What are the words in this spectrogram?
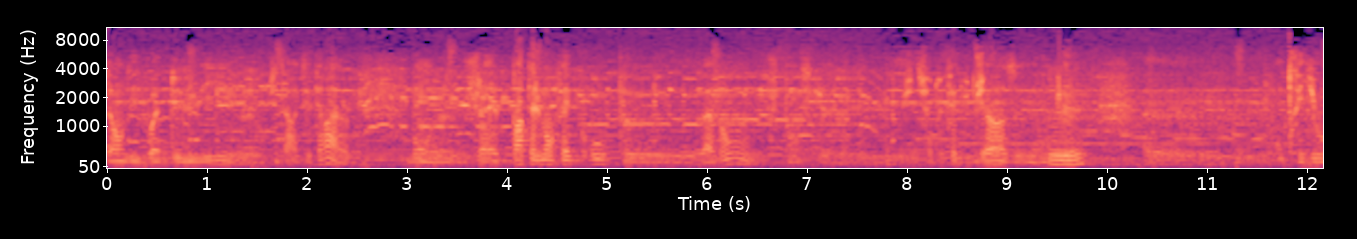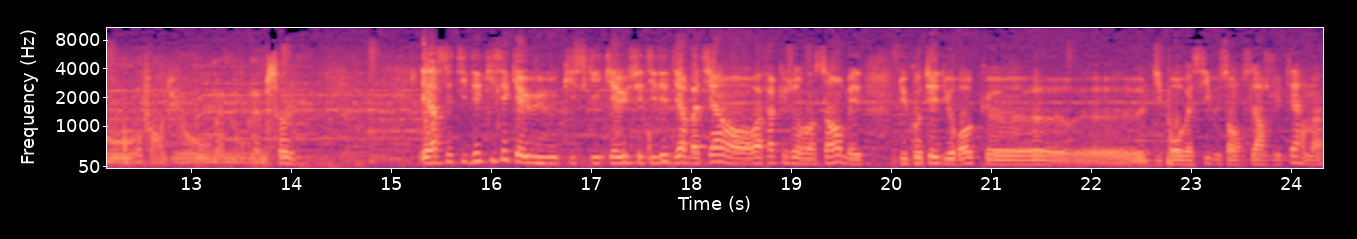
dans des boîtes de nuit, etc., etc. Bon, j'avais pas tellement fait de groupe avant, je pense que j'ai surtout fait du jazz, donc, euh, en trio, enfin en duo ou même, ou même seul. Et alors cette idée, qui c'est qui a eu qui, qui, a eu cette idée de dire bah tiens on va faire quelque chose ensemble et du côté du rock euh, euh dit progressif au sens large du terme hein.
